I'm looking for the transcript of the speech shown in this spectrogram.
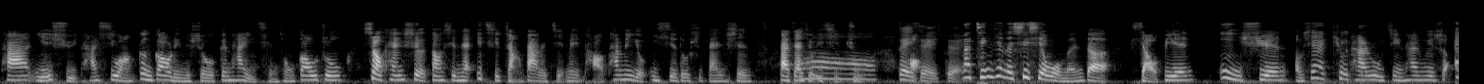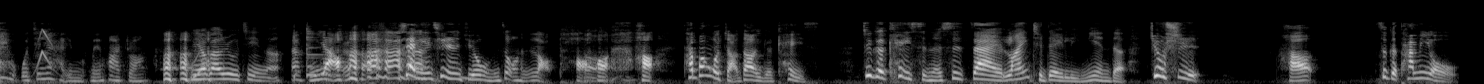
她也许她希望更高龄的时候，跟她以前从高中校刊社到现在一起长大的姐妹淘，她们有一些都是单身，大家就一起住。哦、对对对。那今天呢，谢谢我们的小编逸轩，我、哦、现在 cue 她入镜，他就会说，哎，我今天还没化妆，你要不要入镜呢？那 不要，现在年轻人觉得我们这种很老套哈。哦、好，他帮我找到一个 case，这个 case 呢是在 Line Today 里面的，就是。好，这个他们有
